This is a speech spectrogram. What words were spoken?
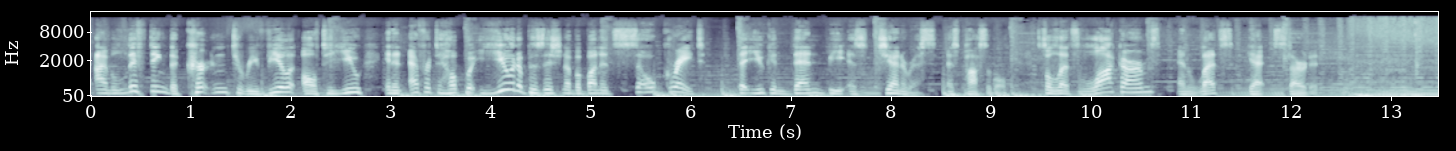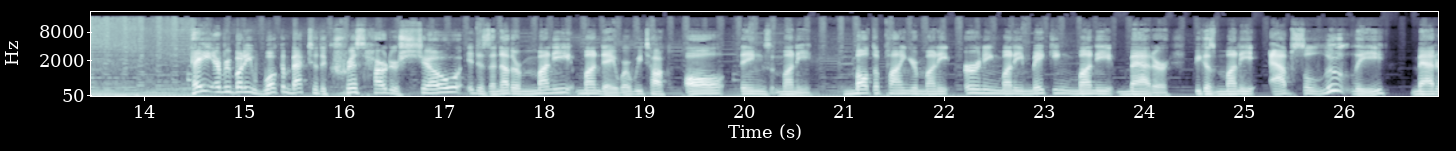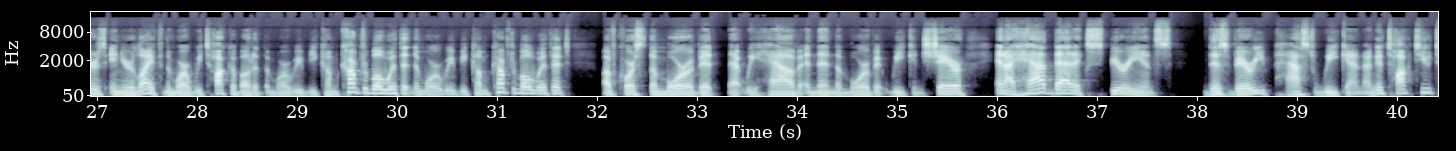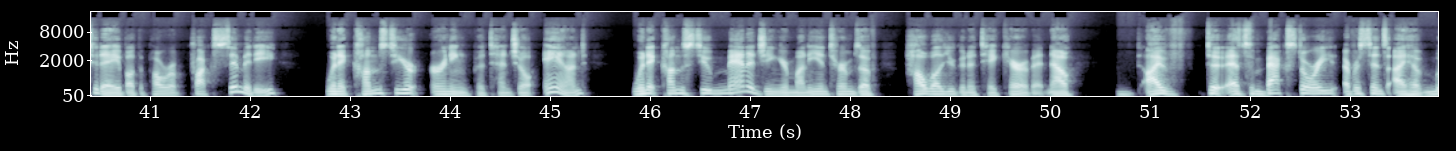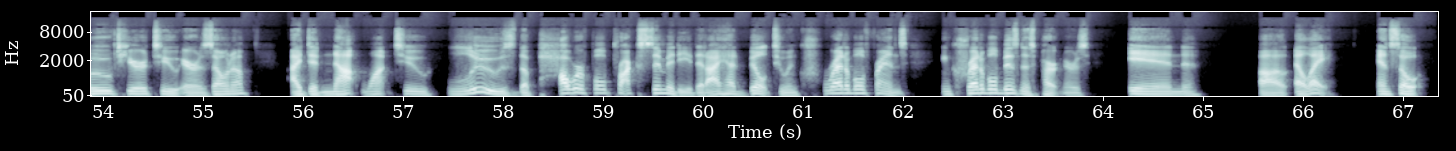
and I'm lifting the curtain to reveal it all to you in an effort to help put you in a position of abundance so great that you can then be as generous as possible. So let's lock arms and let's get started. Hey, everybody, welcome back to the Chris Harder Show. It is another Money Monday where we talk all things money, multiplying your money, earning money, making money matter because money absolutely matters in your life. And the more we talk about it, the more we become comfortable with it. The more we become comfortable with it, of course, the more of it that we have, and then the more of it we can share. And I had that experience this very past weekend. I'm going to talk to you today about the power of proximity when it comes to your earning potential and when it comes to managing your money in terms of how well you're going to take care of it. Now, I've to add some backstory, ever since I have moved here to Arizona, I did not want to lose the powerful proximity that I had built to incredible friends, incredible business partners in uh, LA. And so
